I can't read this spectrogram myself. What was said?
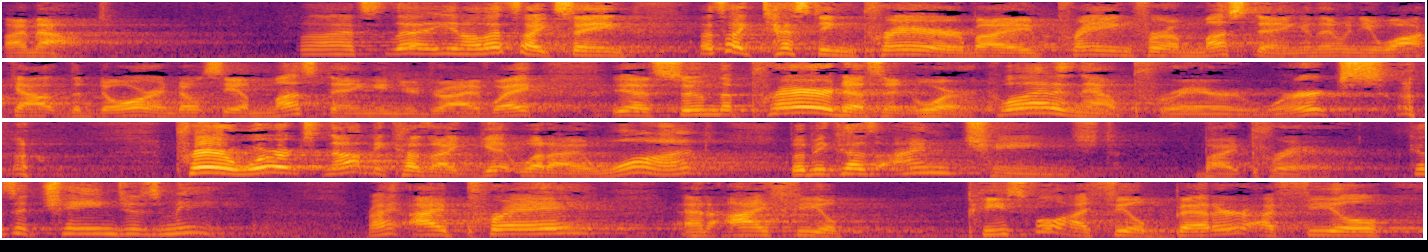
I'm out. Well, that's that, you know, that's like saying, that's like testing prayer by praying for a Mustang, and then when you walk out the door and don't see a Mustang in your driveway, you assume that prayer doesn't work. Well, that isn't how prayer works. prayer works not because I get what I want, but because I'm changed by prayer. Because it changes me. Right? I pray and I feel peaceful, I feel better, I feel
